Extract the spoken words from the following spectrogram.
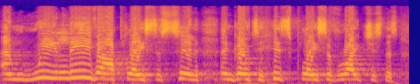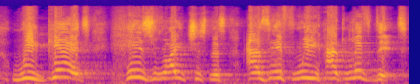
and we leave our place of sin and go to his place of righteousness. We get his righteousness as if we had lived it.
